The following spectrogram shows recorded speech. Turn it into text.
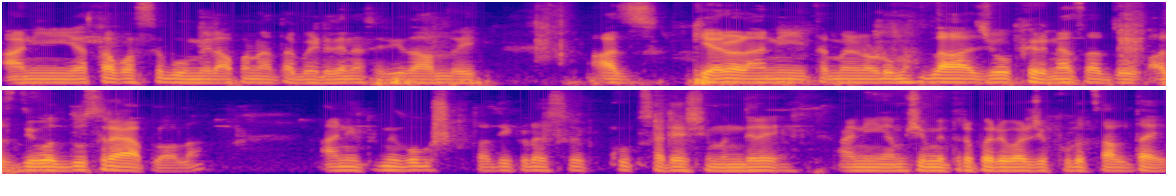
आणि या तपस्याभूमीला आपण आता भेट देण्यासाठी झालो आहे आज केरळ आणि तमिळनाडूमधला जो फिरण्याचा जो आज दिवस दुसरा आहे आपल्याला. आणि तुम्ही बघू शकता तिकडं असं खूप सारे अशी मंदिरं आहे आणि आमचे मित्रपरिवार जे पुढं चालत आहे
